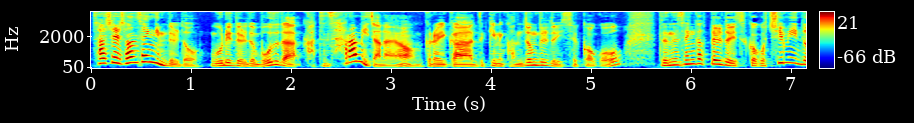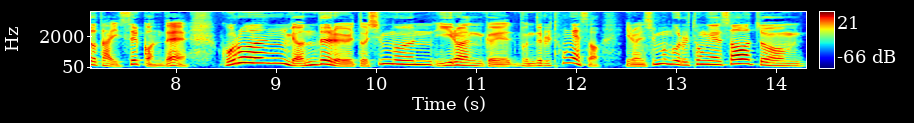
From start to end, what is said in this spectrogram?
사실 선생님들도, 우리들도 모두 다 같은 사람이잖아요. 그러니까 느끼는 감정들도 있을 거고, 드는 생각들도 있을 거고, 취미도 다 있을 건데, 그런 면들을 또 신문, 이런 그 분들을 통해서, 이런 신문부를 통해서 좀,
